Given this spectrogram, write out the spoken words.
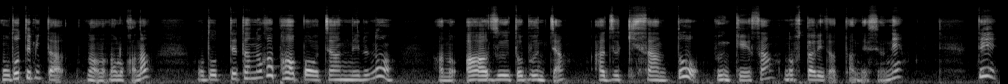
踊ってみた？なのかな？踊ってたのがパオパオチャンネルのあのあーずーとぶんちゃん。あずきさんとぶんけいさんの2人だったんですよね。で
